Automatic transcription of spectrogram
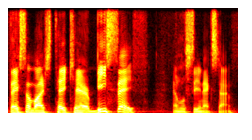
thanks so much. Take care. Be safe, and we'll see you next time.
